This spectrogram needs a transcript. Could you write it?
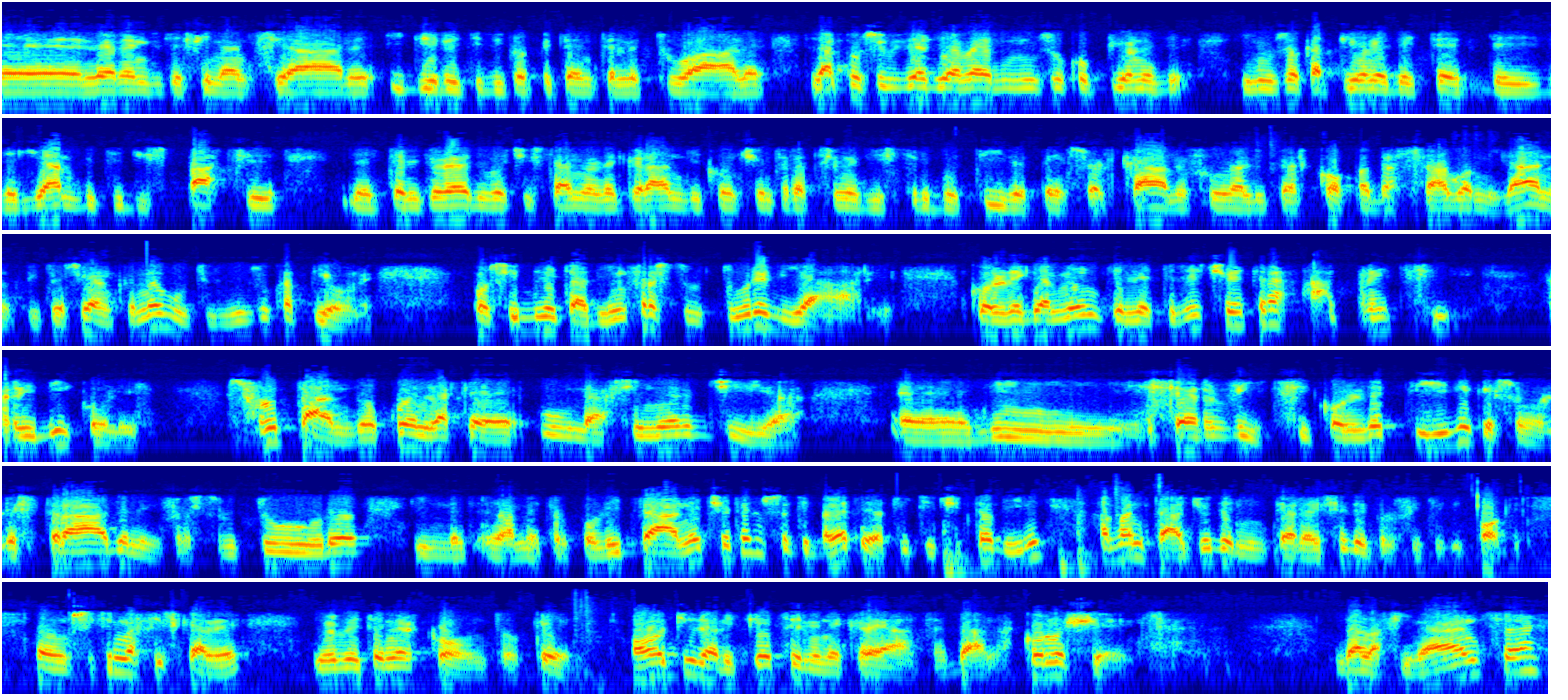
eh, le rendite finanziarie, i diritti di proprietà intellettuale, la possibilità di avere in uso, copione, in uso capione dei te, dei, degli ambiti di spazi del territorio dove ci stanno le grandi concentrazioni distributive, penso al Carrefour, all'Ipercoppa d'Assago a Milano, piuttosto che anche hanno avuto in uso capione possibilità di infrastrutture viarie, collegamenti elettrici eccetera a prezzi ridicoli, sfruttando quella che è una sinergia eh, di servizi collettivi che sono le strade, le infrastrutture, il, la metropolitana, eccetera, sono stati pagati da tutti i cittadini a vantaggio degli interessi e dei profitti di pochi. È un sistema fiscale deve tener conto che oggi la ricchezza viene creata dalla conoscenza, dalla finanza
